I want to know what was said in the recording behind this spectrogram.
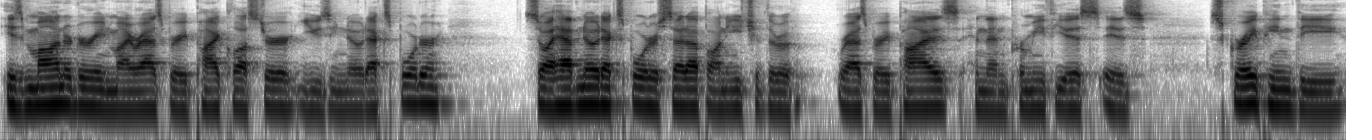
is monitoring my Raspberry Pi cluster using Node Exporter. So I have Node Exporter set up on each of the Raspberry Pis, and then Prometheus is scraping the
